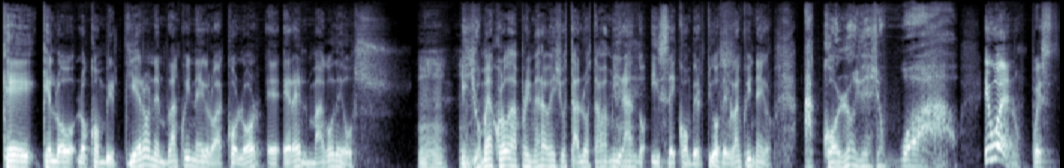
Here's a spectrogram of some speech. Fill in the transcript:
que, que lo, lo, convirtieron en blanco y negro a color eh, era El Mago de Oz. Y yo me acuerdo la primera vez yo lo estaba mirando y se convirtió de blanco y negro a color. Yo decía, wow. Y bueno, pues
